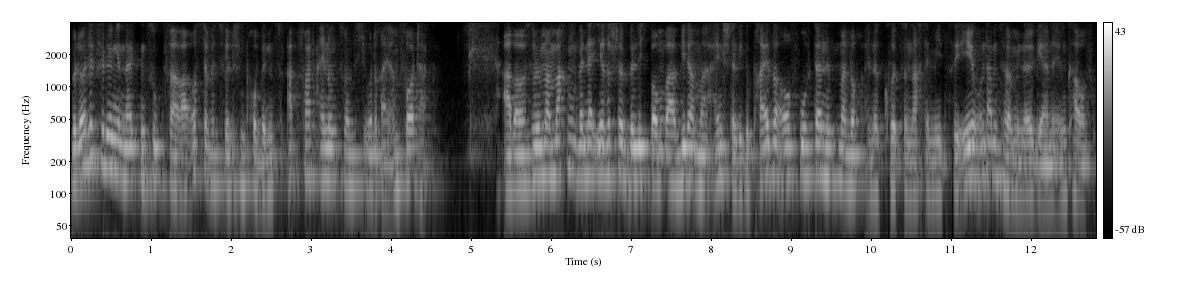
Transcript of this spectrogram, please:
Bedeutet für den geneigten Zugfahrer aus der westfälischen Provinz Abfahrt 21.03 Uhr am Vortag. Aber was will man machen, wenn der irische Billigbomber wieder mal einstellige Preise aufruft, dann nimmt man doch eine kurze Nacht im ICE und am Terminal gerne in Kauf.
